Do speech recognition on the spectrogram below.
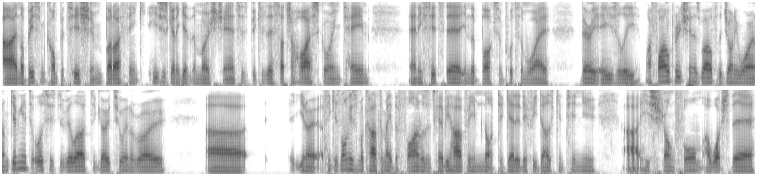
uh, and there'll be some competition. But I think he's just going to get the most chances because they're such a high scoring team, and he sits there in the box and puts them away very easily. My final prediction as well for the Johnny Warren, I'm giving it to Ulysses Davila to go two in a row. Uh, you know, I think as long as Macarthur made the finals, it's going to be hard for him not to get it if he does continue uh, his strong form. I watched their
